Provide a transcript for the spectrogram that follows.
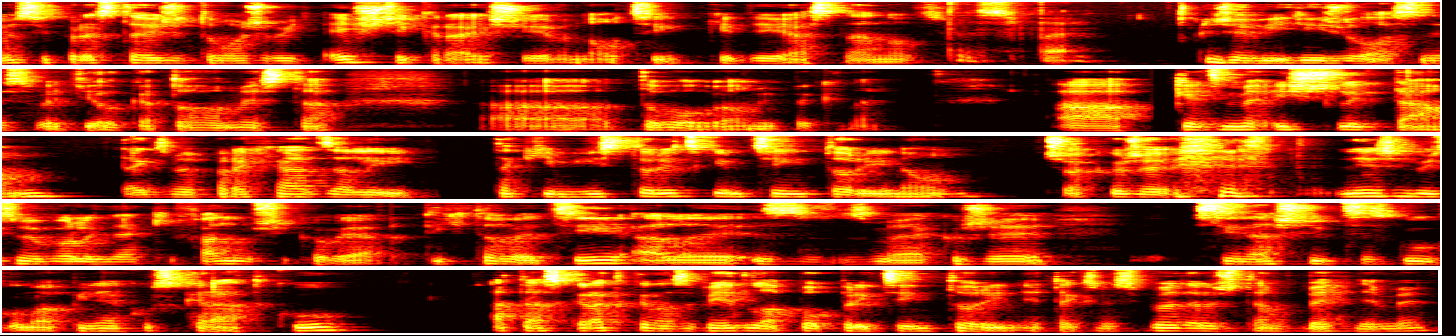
viem si predstaviť, že to môže byť ešte krajšie v noci, keď je jasná noc. To je super. Že vidíš vlastne svetielka toho mesta a to bolo veľmi pekné. A keď sme išli tam, tak sme prechádzali takým historickým cintorínom, čo akože, nie že by sme boli nejakí fanúšikovia týchto vecí, ale sme akože si našli cez Google mapy nejakú skratku a tá skratka nás viedla popri cintoríne, tak sme si povedali, že tam vbehneme.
